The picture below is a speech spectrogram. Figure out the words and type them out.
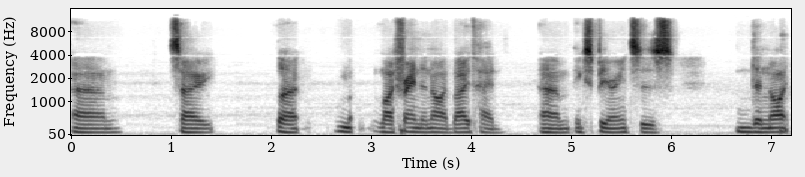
Um, so, m- my friend and I both had um, experiences the night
